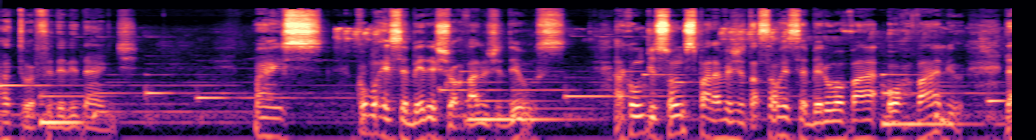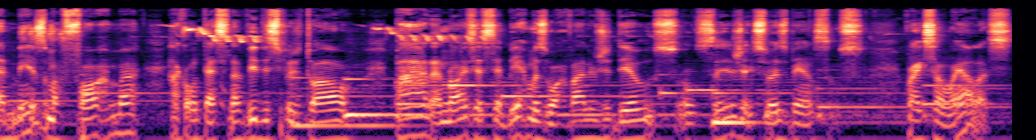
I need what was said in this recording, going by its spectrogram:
a tua fidelidade. Mas como receber este orvalho de Deus? Há condições para a vegetação receber o orvalho. Da mesma forma, acontece na vida espiritual para nós recebermos o orvalho de Deus, ou seja, as suas bênçãos. Quais são elas?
